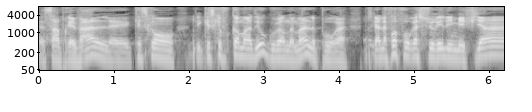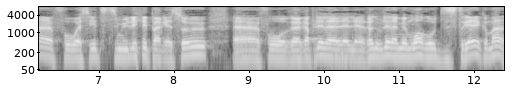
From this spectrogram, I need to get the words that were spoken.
euh, s'en prévalent. Euh, qu'est-ce qu'on, qu'est-ce qu'il faut commander au gouvernement là, pour euh, parce qu'à la fois faut rassurer les méfiants, faut essayer de stimuler les paresseux, euh, faut rappeler, la, renouveler la mémoire aux distraits. Comment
